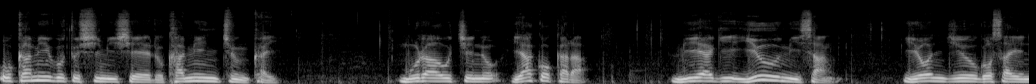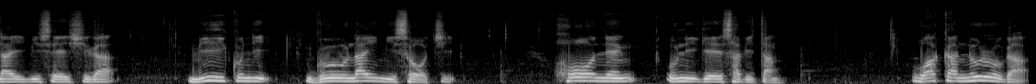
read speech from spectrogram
うかみぐとしみせるかみんちゅんかい村内のやこから宮城優美さん45歳内未成氏が三国宮内未装置法年ウニゲサビタン若ぬるが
